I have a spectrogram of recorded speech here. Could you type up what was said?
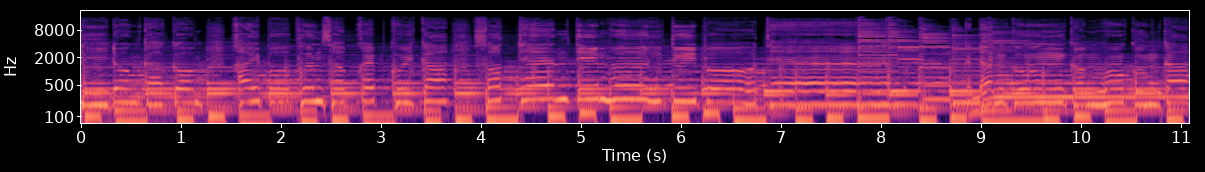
lì đông cả cơm, khai bộ phương sập khép khui ca, xót thên tim hơi tuy bộ thèn cả đàn cung cầm hô cùng ca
